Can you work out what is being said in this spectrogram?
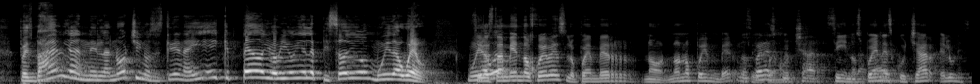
pues vayan en la noche y nos escriben ahí, hey, qué pedo, yo vi hoy el episodio muy da huevo. Muy si lo están huevo". viendo jueves, lo pueden ver. No, no lo pueden ver. Nos sí, pueden ver. escuchar Sí, nos pueden escuchar el lunes.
